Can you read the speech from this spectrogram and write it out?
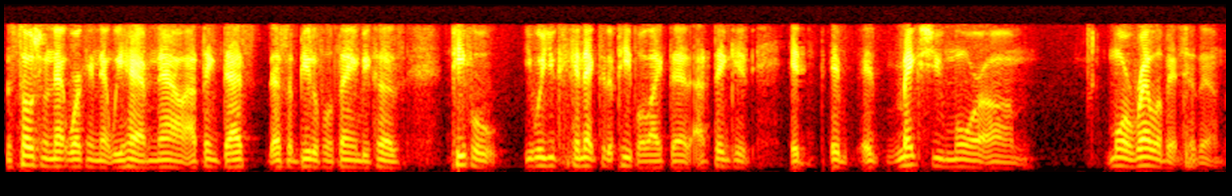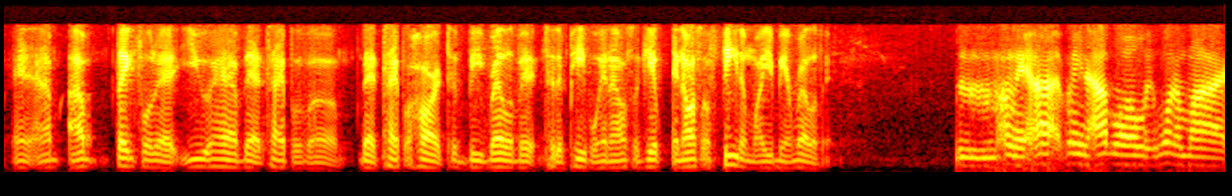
the social networking that we have now, I think that's that's a beautiful thing because people when you can connect to the people like that, I think it it it, it makes you more um more relevant to them, and I'm, I'm thankful that you have that type of uh, that type of heart to be relevant to the people, and also give and also feed them while you're being relevant. Mm, I mean, I, mean, I've always one of my,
